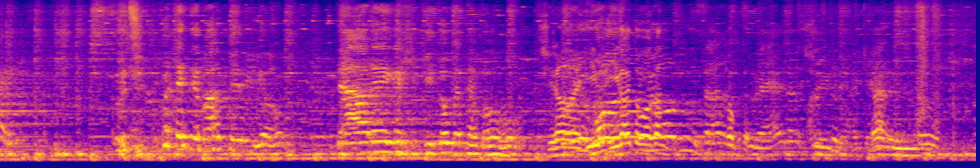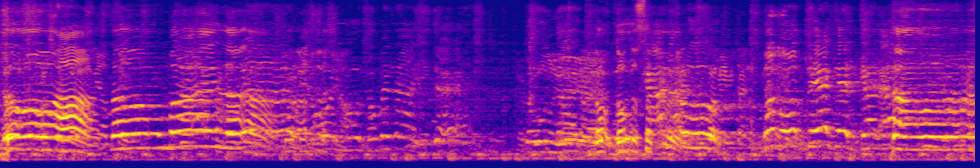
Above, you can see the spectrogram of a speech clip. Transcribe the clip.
い宇宙で待ってるよ誰が引き止めても知らない。い意外とわかんないどうあそう前だど Don't stop 守ってあげるから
